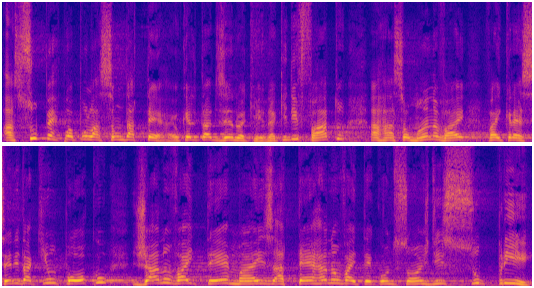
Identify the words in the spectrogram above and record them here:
a superpopulação da Terra, é o que ele está dizendo aqui, né? que de fato a raça humana vai, vai crescendo e daqui um pouco já não vai ter mais, a Terra não vai ter condições de suprir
